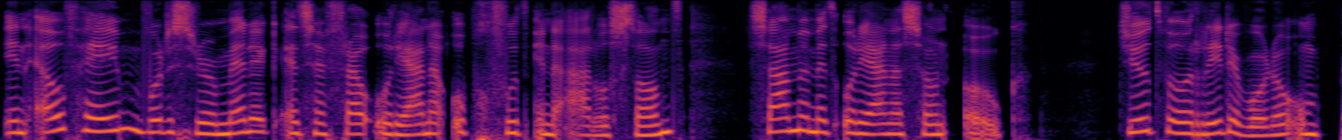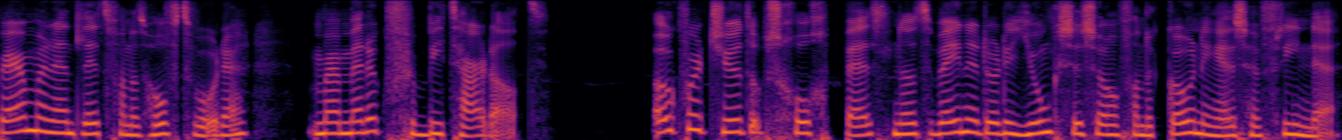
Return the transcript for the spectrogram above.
In Elfheim worden ze door Maddox en zijn vrouw Oriana opgevoed in de adelstand, samen met Oriana's zoon ook. Jude wil ridder worden om permanent lid van het hof te worden, maar Maddox verbiedt haar dat. Ook wordt Jude op school gepest, notabene door de jongste zoon van de koning en zijn vrienden.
